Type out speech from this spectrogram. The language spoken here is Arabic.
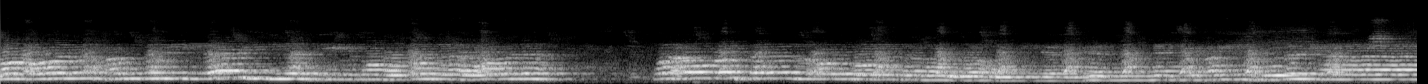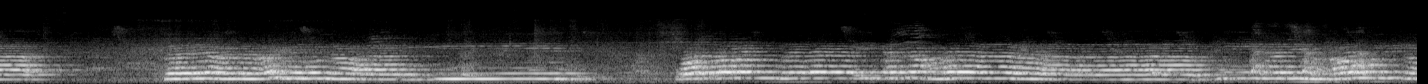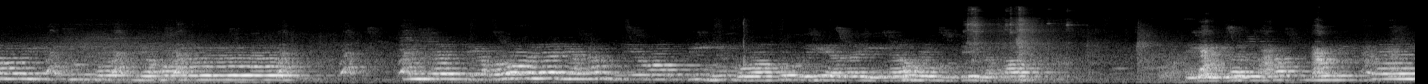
وقالوا الحمد لله الذي صدقنا الجنة حيث نشاء فنعم أجر العاملين وترى الملائكة حافين من حول العرش يسبحون يسبحون بحمد ربهم وقضي بينهم بالحق Thank you.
